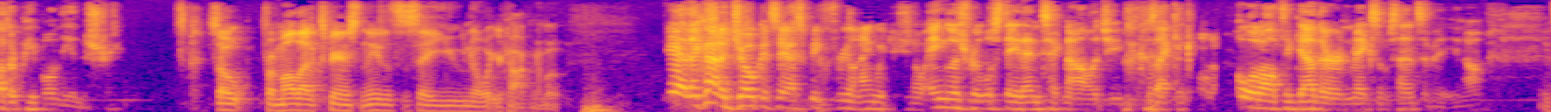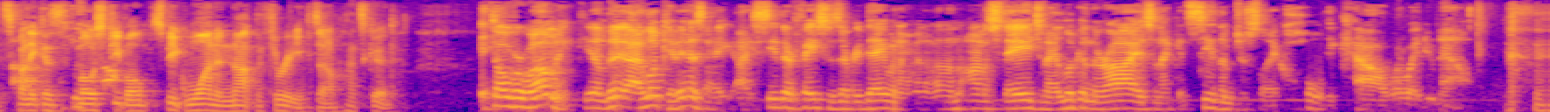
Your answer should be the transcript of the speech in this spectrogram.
other people in the industry. So, from all that experience, needless to say, you know what you're talking about. Yeah, they kind of joke and say I speak three languages, you know, English, real estate, and technology, because I can kind of pull it all together and make some sense of it, you know. It's funny because um, most people speak one and not the three, so that's good. It's overwhelming. You know, I look, it is. I, I see their faces every day when I'm on, on a stage, and I look in their eyes, and I can see them just like, holy cow, what do I do now?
